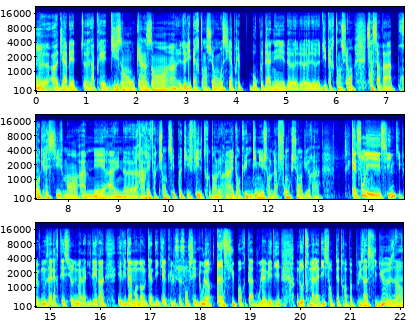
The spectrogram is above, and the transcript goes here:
Mmh. Euh, un diabète euh, après 10 ans ou 15 ans, de l'hypertension aussi après beaucoup d'années d'hypertension, ça, ça va progressivement amener à une raréfaction de ces petits filtres dans le rein et donc une diminution de la fonction du rein. Quels sont les signes qui peuvent nous alerter sur une maladie des reins Évidemment, dans le cas des calculs, ce sont ces douleurs insupportables, vous l'avez dit. D'autres maladies sont peut-être un peu plus insidieuses. Hein.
